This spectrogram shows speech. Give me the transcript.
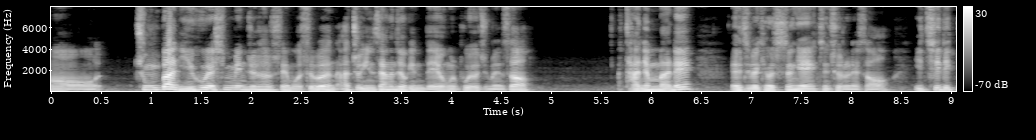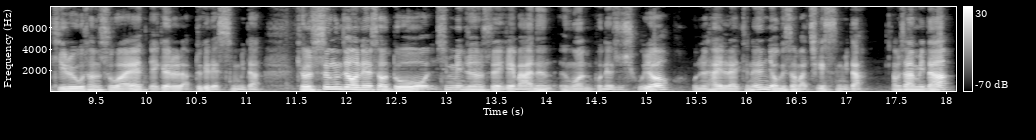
어, 중반 이후의 신민준 선수의 모습은 아주 인상적인 내용을 보여주면서 4년 만에 LG의 결승에 진출을 해서 이치리 키류 선수와의 대결을 앞두게 됐습니다. 결승전에서도 신민준 선수에게 많은 응원 보내주시고요. 오늘 하이라이트는 여기서 마치겠습니다. 감사합니다.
